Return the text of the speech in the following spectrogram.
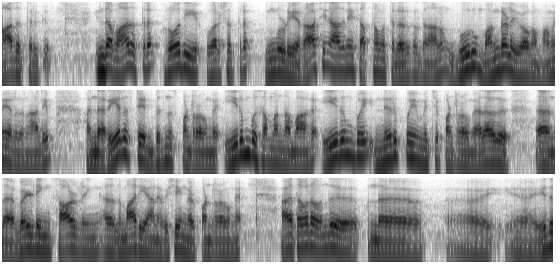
மாதத்திற்கு. இந்த மாதத்தில் குரோதி வருஷத்தில் உங்களுடைய ராசிநாதனே சப்தமத்தில் இருக்கிறதுனாலும் குரு மங்கள யோகம் அமையிறதுனாலையும் அந்த ரியல் எஸ்டேட் பிஸ்னஸ் பண்ணுறவங்க இரும்பு சம்பந்தமாக இரும்பை நெருப்பை வச்சு பண்ணுறவங்க அதாவது அந்த வெல்டிங் சால்ட்ரிங் அது மாதிரியான விஷயங்கள் பண்ணுறவங்க அதை தவிர வந்து இந்த இது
